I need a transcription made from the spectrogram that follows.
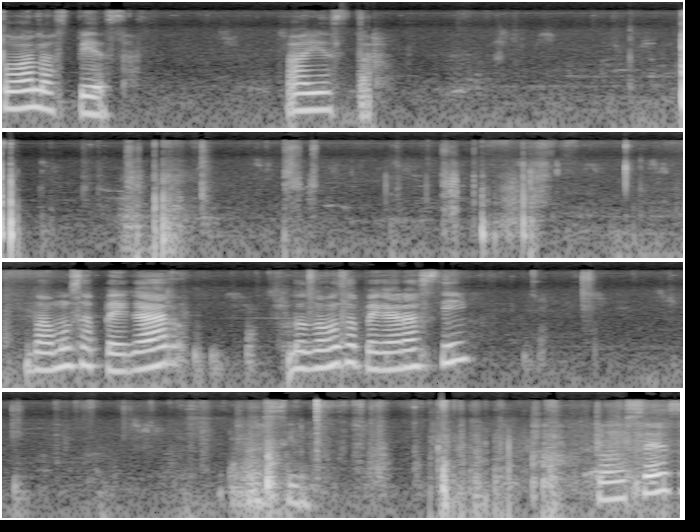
todas las piezas. Ahí está. Vamos a pegar los vamos a pegar así. Así. Entonces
